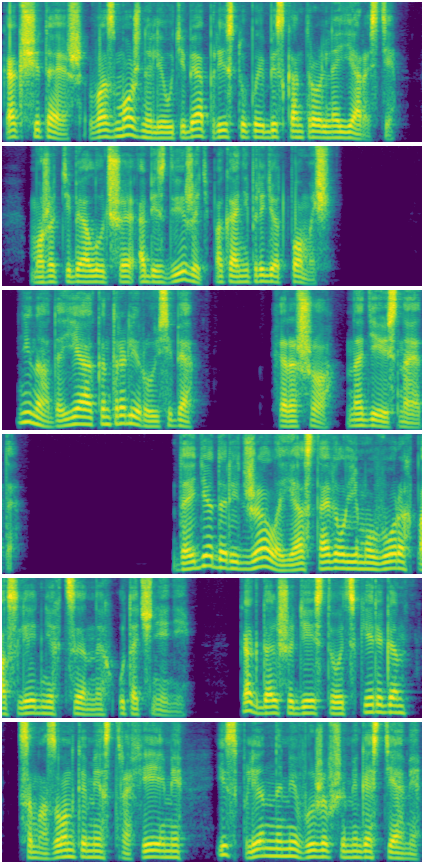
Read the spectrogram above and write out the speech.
Как считаешь, возможны ли у тебя приступы бесконтрольной ярости? Может, тебя лучше обездвижить, пока не придет помощь? Не надо, я контролирую себя. Хорошо, надеюсь на это. Дойдя до Риджала, я оставил ему ворох последних ценных уточнений. Как дальше действовать с Керриган, с амазонками, с трофеями и с пленными выжившими гостями,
